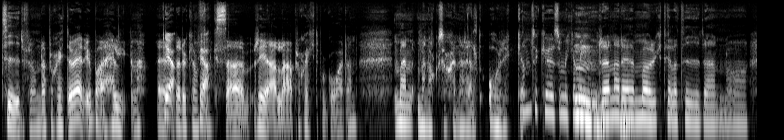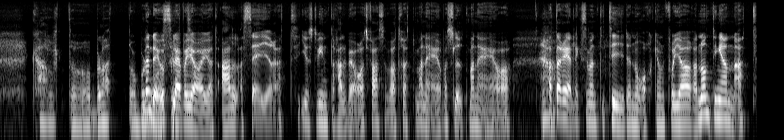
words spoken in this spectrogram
tid för de där projekten. Då är det ju bara helgerna. eh, Ja, Där du kan ja. fixa rejäla projekt på gården. Men, men också generellt orken tycker jag är så mycket Mm, mindre när det är mörkt hela tiden. Och kallt och blött och blåsigt. Men det upplever jag ju att alla säger att just vinterhalvåret, fasen vad trött man är och vad slut man är. Och Att där är liksom inte tiden och orken för att göra någonting annat.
